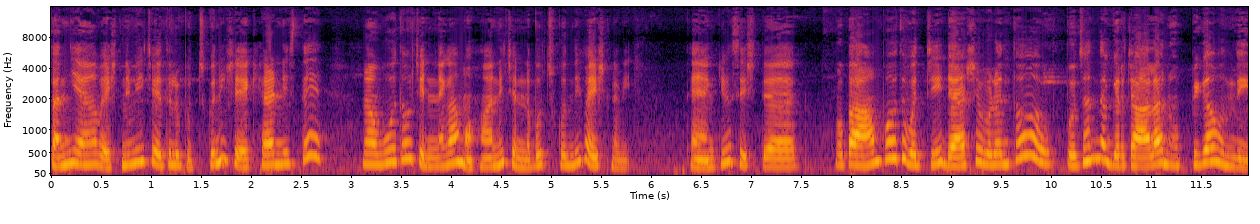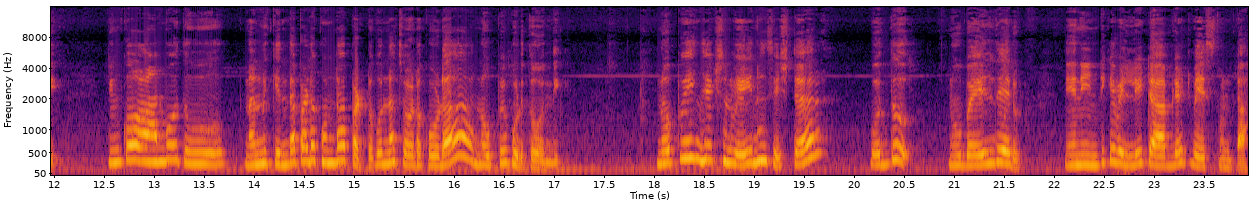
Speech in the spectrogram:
Sandhya Vaishnavi చేతులు పుచ్చుకుని షేక్ హ్యాండ్ ఇస్తే నవ్వుతూ చిన్నగా మొహాన్ని చిన్నబుచ్చుకుంది వైష్ణవి. Thank you sister. ఒక ఆంబోతు వచ్చి డాష్ ఇవ్వడంతో భుజం దగ్గర చాలా నొప్పిగా ఉంది. ఇంకో ఆంబోతు నన్ను కింద పడకుండా పట్టుకున్న చోట కూడా నొప్పి పుడుతోంది. నొప్పి ఇంజెక్షన్ వేయను సిస్టర్? వద్దు నువ్వు బయలుదేరు. నేను ఇంటికి వెళ్ళి టాబ్లెట్ వేసుకుంటా.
